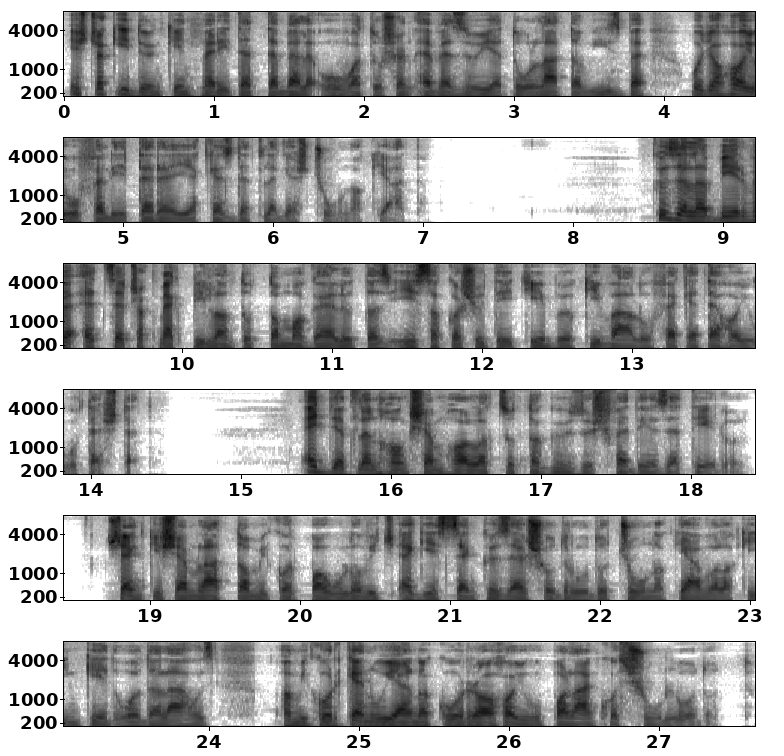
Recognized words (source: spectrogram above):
és csak időnként merítette bele óvatosan evezője tollát a vízbe, hogy a hajó felé terelje kezdetleges csónakját. Közelebb érve egyszer csak megpillantotta maga előtt az éjszaka sötétjéből kiváló fekete hajótestet. Egyetlen hang sem hallatszott a gőzös fedélzetéről. Senki sem látta, amikor Paulovics egészen közel sodródott csónakjával a kinkéd oldalához, amikor kenújának orra a hajó palánkhoz súrlódott.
